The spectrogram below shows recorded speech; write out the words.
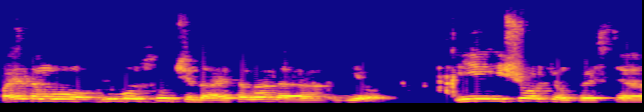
Поэтому в любом случае, да, это надо делать. И еще, Артем, то есть э,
